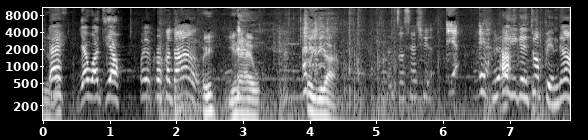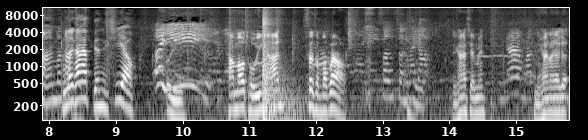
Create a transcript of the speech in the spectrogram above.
有来要我教。我有 crocodile。哎，原来还有鳄鱼的啊。坐下去，哎呀哎呀，你鳄鱼给你做扁掉了，那么你们看看扁戏哦。鳄鱼，它猫头鹰啊，算什么不好？身身体，你看下面，你看那个。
